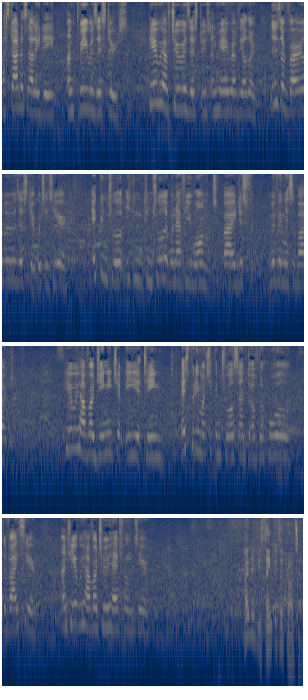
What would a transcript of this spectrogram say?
a status LED, and three resistors. Here we have two resistors, and here we have the other. This is a variable resistor, which is here. It control you can control it whenever you want by just moving this about. Here we have our Genie chip E18. It's pretty much the control center of the whole device here. And here we have our two headphones here. How did you think of the project?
